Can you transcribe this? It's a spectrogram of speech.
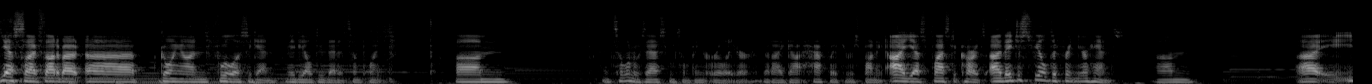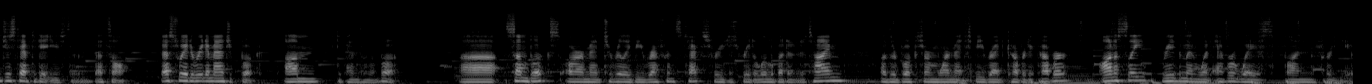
yes, I've thought about uh, going on Fool Us again. Maybe I'll do that at some point. Um, and someone was asking something earlier that I got halfway through responding. Ah, yes, plastic cards. Uh, they just feel different in your hands. Um, uh, you just have to get used to them. That's all. Best way to read a magic book? Um, depends on the book. Uh, some books are meant to really be reference text where you just read a little bit at a time. Other books are more meant to be read cover to cover. Honestly, read them in whatever way is fun for you.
